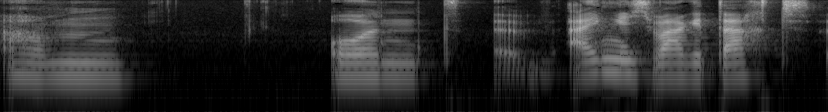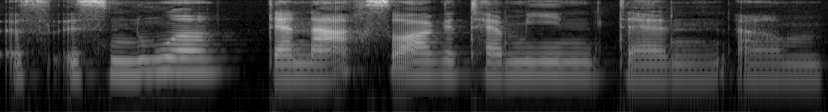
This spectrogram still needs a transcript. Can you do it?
Ähm, und äh, eigentlich war gedacht, es ist nur der Nachsorgetermin, denn ähm,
